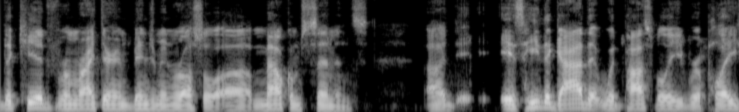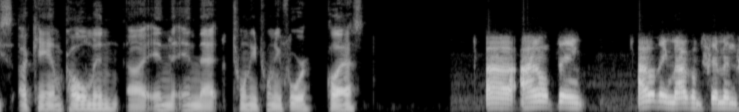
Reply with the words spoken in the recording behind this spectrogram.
the kid from right there in Benjamin Russell, uh, Malcolm Simmons. Uh, is he the guy that would possibly replace a Cam Coleman uh, in in that 2024 class? Uh, I don't think I don't think Malcolm Simmons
